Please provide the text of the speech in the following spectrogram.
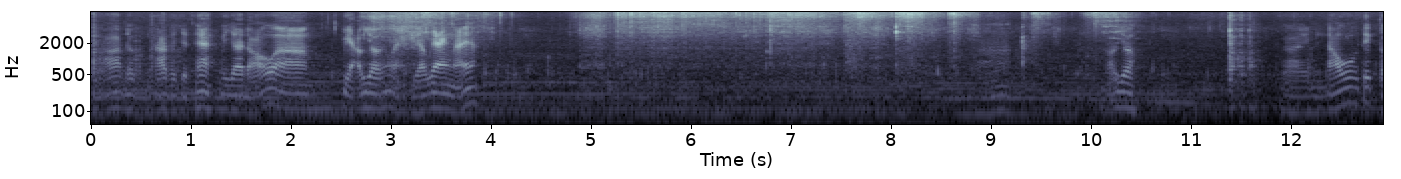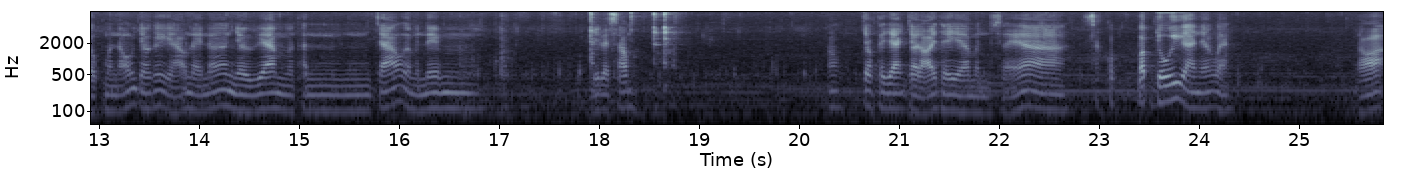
Đó được. Thao thịt vịt ha. Bây giờ đổ à, gạo vô các bạn. Gạo gan nãy á. Đó. Vô. Rồi mình nấu tiếp tục mình nấu cho cái gạo này nó nhừ ra mà thành cháo rồi mình nêm. Vậy là xong. Không, trong thời gian chờ đợi thì à, mình sẽ à, sắc bắp, bắp chuối ra nha các bạn. Đó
